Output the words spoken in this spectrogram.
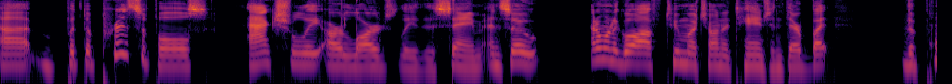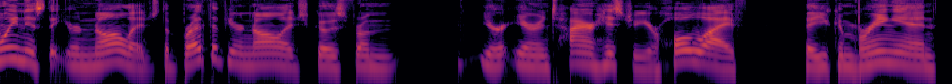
Uh, but the principles actually are largely the same. And so I don't want to go off too much on a tangent there, but the point is that your knowledge, the breadth of your knowledge goes from your your entire history, your whole life that you can bring in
